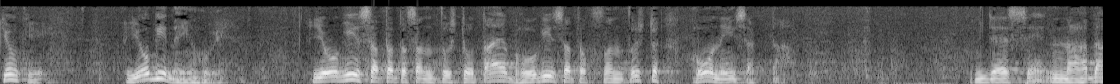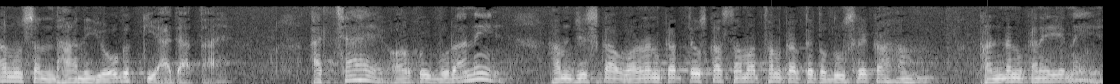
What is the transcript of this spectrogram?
क्योंकि योगी नहीं हुए। योगी सतत संतुष्ट होता है, भोगी सतत संतुष्ट हो नहीं सकता। जैसे नादानुसंधान योग किया जाता है। अच्छा है और कोई बुरा नहीं। हम जिसका वर्णन करते, उसका समर्थन करते तो दूसरे का हम खंडन करें ये नहीं।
